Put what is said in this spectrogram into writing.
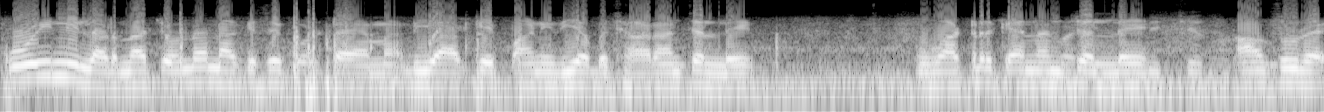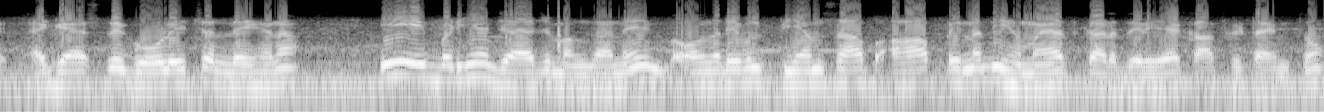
ਕੋਈ ਨਹੀਂ ਲੜਨਾ ਚਾਹੁੰਦਾ ਨਾ ਕਿਸੇ ਕੋਲ ਟਾਈਮ ਹੈ ਵੀ ਆ ਕੇ ਪਾਣੀ ਦੀਆਂ ਬਛਾਰਾਂ ਝੱਲੇ ਵਾਟਰ ਕੈਨਨ ਝੱਲੇ ਆਂਸੂ ਰੈ- ਗੈਸ ਦੇ ਗੋਲੇ ਝੱਲੇ ਹੈ ਨਾ ਇਹ ਬੜੀਆਂ ਜਾਇਜ਼ ਮੰਗਾਂ ਨੇ। ਆਨਰੇਬਲ ਪੀਐਮ ਸਾਹਿਬ ਆਪ ਇਹਨਾਂ ਦੀ ਹਮਾਇਤ ਕਰਦੇ ਰਹੇ ਆ ਕਾਫੀ ਟਾਈਮ ਤੋਂ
